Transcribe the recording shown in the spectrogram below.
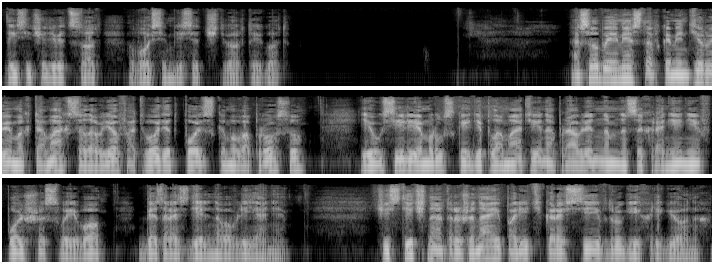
1984 год. Особое место в комментируемых томах Соловьев отводит польскому вопросу и усилиям русской дипломатии, направленным на сохранение в Польше своего безраздельного влияния. Частично отражена и политика России в других регионах.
